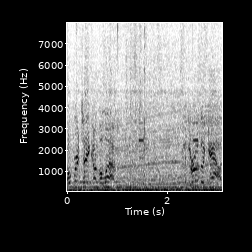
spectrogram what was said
Overtake on the left. Through the gap.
